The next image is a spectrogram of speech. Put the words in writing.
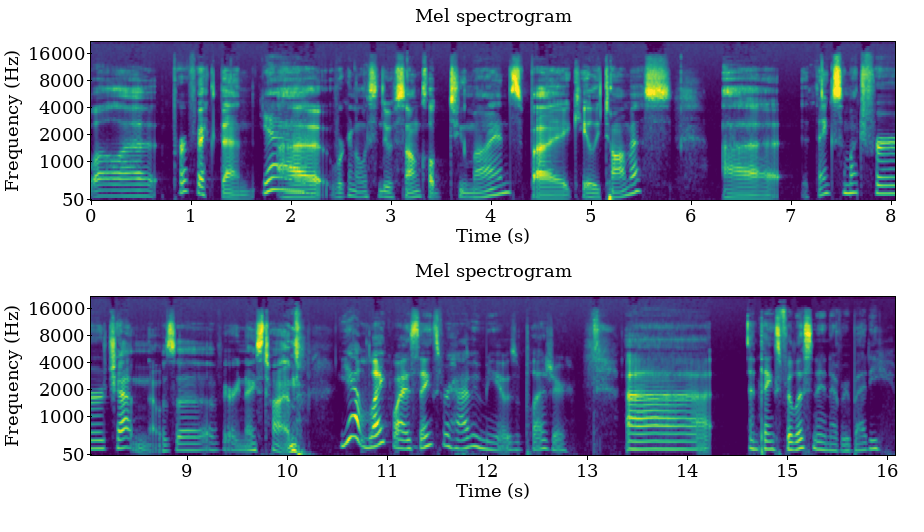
Well, uh, perfect then. Yeah. Uh, we're going to listen to a song called Two Minds by Kaylee Thomas. Uh, thanks so much for chatting. That was a, a very nice time. yeah likewise thanks for having me it was a pleasure uh and thanks for listening everybody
